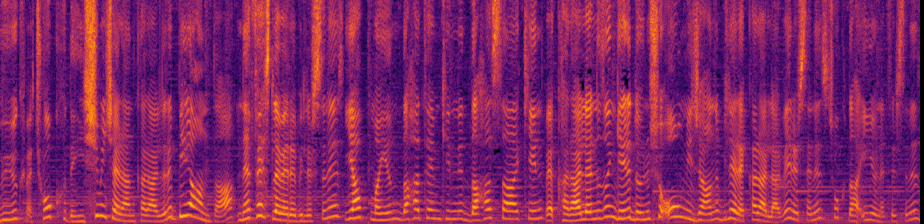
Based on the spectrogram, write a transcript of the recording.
büyük ve çok değişim içeren kararları bir anda nefesle verebilirsiniz. Yapmayın. Daha temkinli, daha sakin ve kararlarınızın geri dönüşü olmayacağını bilerek kararlar verirseniz çok daha iyi yönetirsiniz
